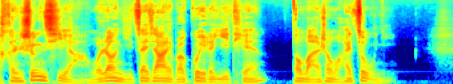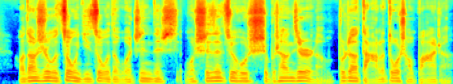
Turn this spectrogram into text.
很生气啊，我让你在家里边跪了一天，到晚上我还揍你。我当时我揍你揍的，我真的是我实在最后使不上劲儿了，不知道打了多少巴掌。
